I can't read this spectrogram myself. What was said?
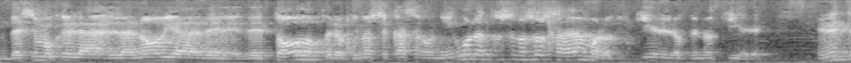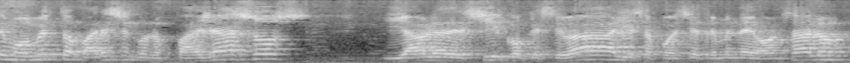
decimos que es la, novia de, de, todos, pero que no se casa con ninguno, entonces nosotros sabemos lo que quiere y lo que no quiere. En este momento aparece con los payasos y habla del circo que se va y esa poesía tremenda de Gonzalo,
